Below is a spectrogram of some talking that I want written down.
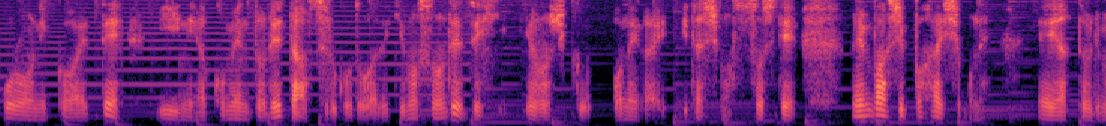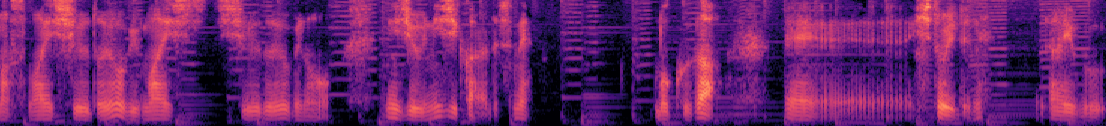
フォローに加えて、いいねやコメント、レターすることができますので、ぜひよろしくお願いいたします。そして、メンバーシップ配信もね、えー、やっております。毎週土曜日、毎週土曜日の22時からですね、僕が、えー、一人でね、ライブ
